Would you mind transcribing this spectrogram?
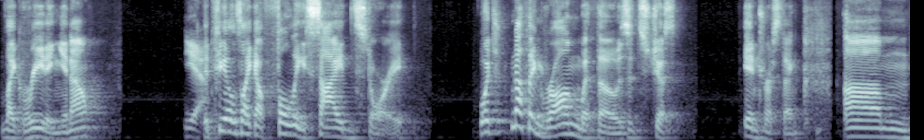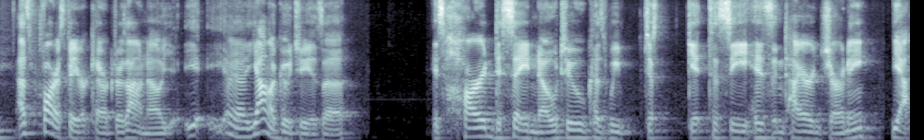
like reading, you know? Yeah. It feels like a fully side story. Which nothing wrong with those, it's just interesting. Um as far as favorite characters, I don't know. Y- y- uh, Yamaguchi is a is hard to say no to cuz we just get to see his entire journey. Yeah,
